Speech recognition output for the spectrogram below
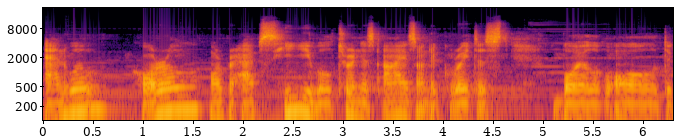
Anvil? Chorrol? Or perhaps he will turn his eyes on the greatest boil of all, the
